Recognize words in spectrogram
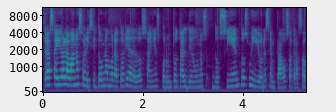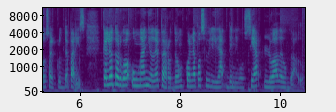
Tras ello, La Habana solicitó una moratoria de dos años por un total de unos 200 millones en pagos atrasados al Club de París, que le otorgó un año de perdón con la posibilidad de negociar lo adeudado.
